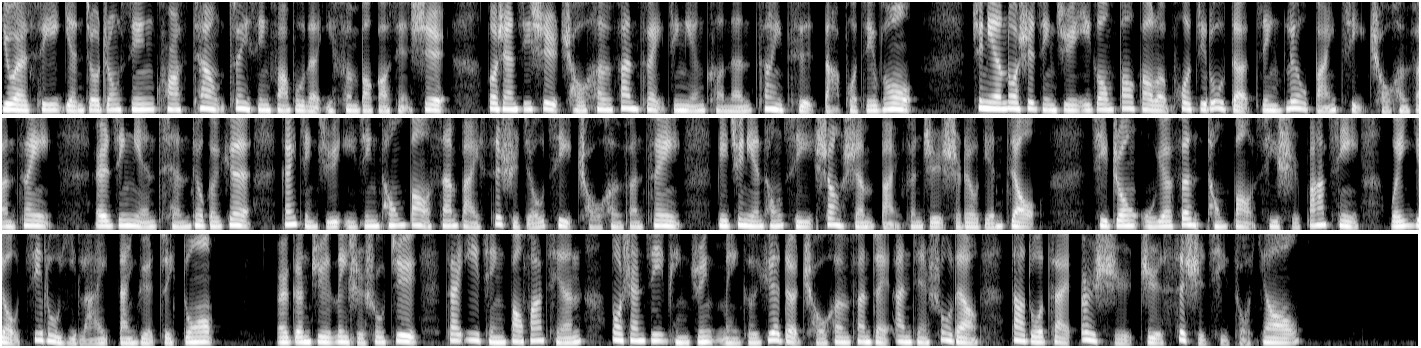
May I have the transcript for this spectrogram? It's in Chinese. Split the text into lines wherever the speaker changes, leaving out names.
U.S.C 研究中心 Crosstown 最新发布的一份报告显示，洛杉矶市仇恨犯罪今年可能再次打破纪录。去年，洛市警局一共报告了破纪录的近六百起仇恨犯罪，而今年前六个月，该警局已经通报三百四十九起仇恨犯罪，比去年同期上升百分之十六点九。其中五月份通报七十八起，为有记录以来单月最多。而根据历史数据，在疫情爆发前，洛杉矶平均每个月的仇恨犯罪案件数量大多在二十至四十起左右。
